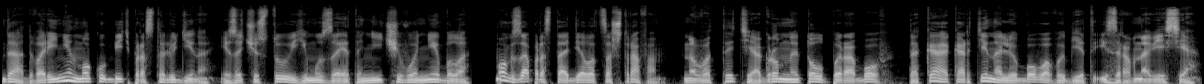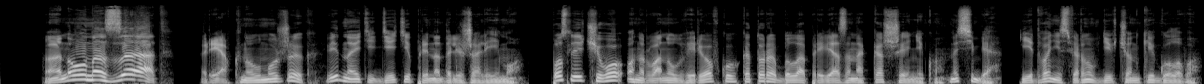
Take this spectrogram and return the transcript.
Да, дворянин мог убить простолюдина, и зачастую ему за это ничего не было, мог запросто отделаться штрафом. Но вот эти огромные толпы рабов, такая картина любого выбьет из равновесия. «А ну назад!» Рявкнул мужик. Видно, эти дети принадлежали ему. После чего он рванул веревку, которая была привязана к ошейнику, на себя, едва не свернув девчонке голову.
